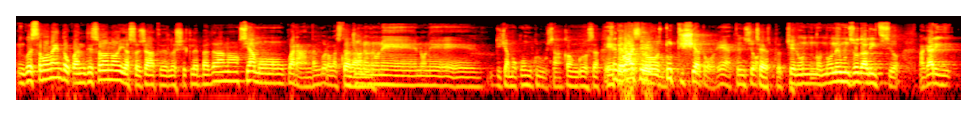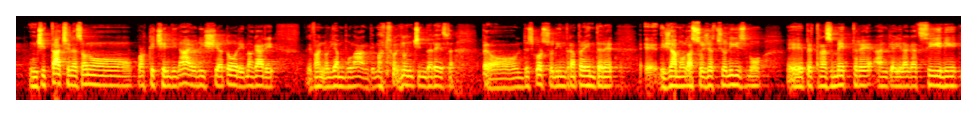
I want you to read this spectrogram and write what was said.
in questo momento quanti sono gli associati dello Sci Club Adrano? Siamo 40, ancora la stagione non è, non è diciamo, conclusa. conclusa. E Senti, peraltro si... tutti sciatori, eh, attenzione, certo. cioè non, non, è un sodalizio, magari in città ce ne sono qualche centinaio di sciatori, magari che fanno gli ambulanti, ma non ci interessa, però il discorso di intraprendere eh, diciamo, l'associazionismo eh, per trasmettere anche ai ragazzini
